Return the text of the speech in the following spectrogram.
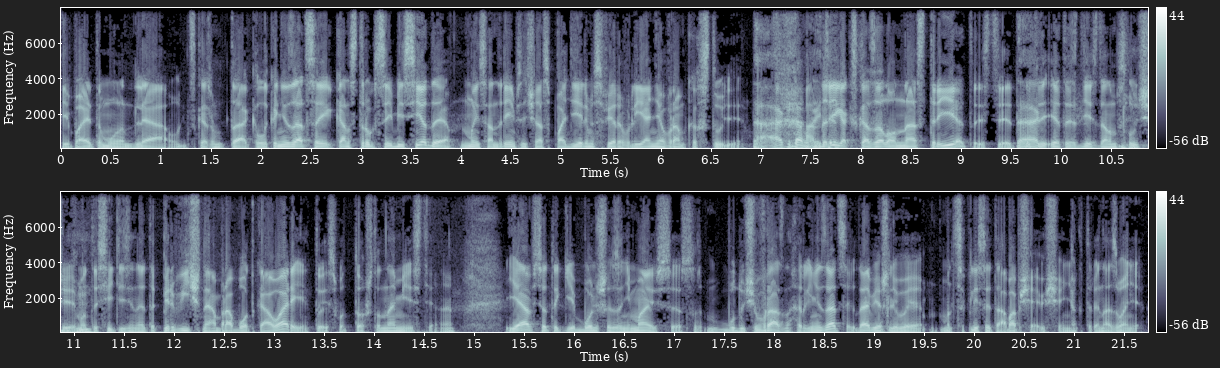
И поэтому для, скажем так, лаконизации конструкции беседы мы с Андреем сейчас поделим сферы влияния в рамках студии. Так, давайте. Андрей, как сказал он, на острие, то есть это, это здесь в данном случае мотоситизен, это первичная обработка аварии, то есть вот то, что на месте. Я все-таки больше занимаюсь, будучи в разных организациях, да, вежливые мотоциклисты мотоциклист – это обобщающее некоторые названия.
